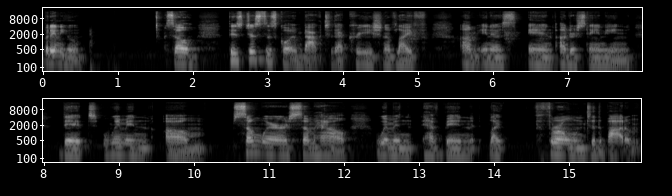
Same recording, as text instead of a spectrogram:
But anywho, so this just is going back to that creation of life um, in us and understanding that women, um, somewhere, somehow, women have been like thrown to the bottom.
